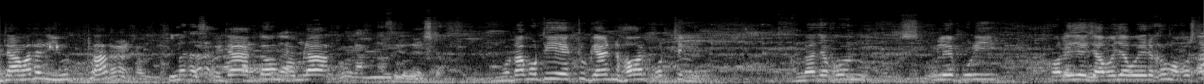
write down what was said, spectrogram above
এটা আমাদের ইউথ ক্লাব এটা একদম আমরা মোটামুটি একটু জ্ঞান হওয়ার পর থেকে আমরা যখন স্কুলে পড়ি, কলেজে যাব যাব এরকম অবস্থা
